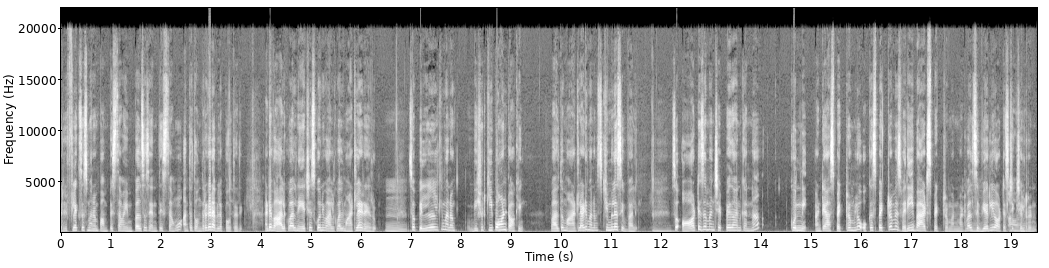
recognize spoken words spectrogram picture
రిఫ్లెక్సెస్ మనం పంపిస్తామో ఇంపల్సెస్ ఎంత ఇస్తామో అంత తొందరగా డెవలప్ అవుతుంది. అంటే వాళ్ళకి వాళ్ళు నేర్చేసుకొని వాళ్ళకి వాళ్ళు మాట్లాడారు. సో పిల్లలకి మనం we should keep on talking వాళ్ళతో మాట్లాడి మనం స్టిమ్యులస్ ఇవ్వాలి. సో ఆటిజం అని చెప్పేదానికన్నా కొన్ని అంటే ఆ స్పెక్ట్రమ్లో ఒక spectrum is very bad spectrum అనమాట వాళ్ళు severely autistic children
